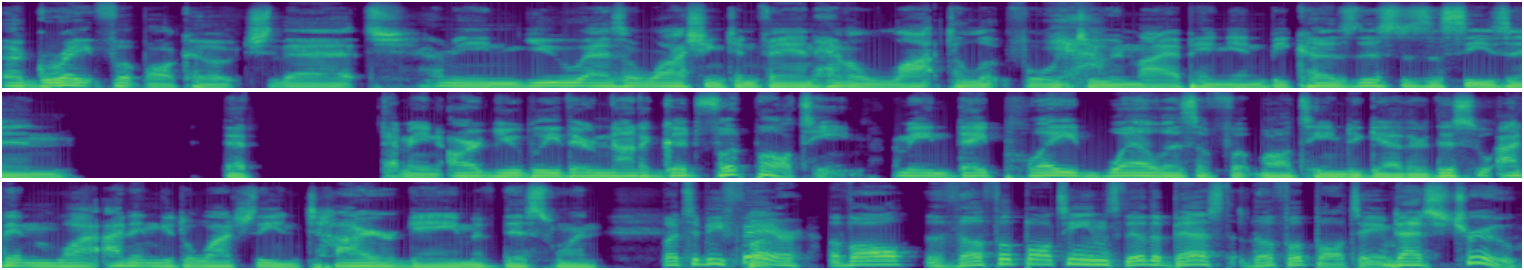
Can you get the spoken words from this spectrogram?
a great football coach that I mean you as a Washington fan have a lot to look forward to in my opinion because this is a season I mean arguably they're not a good football team. I mean they played well as a football team together. This I didn't wa- I didn't get to watch the entire game of this one. But to be fair, of all the football teams, they're the best the football team. That's true.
